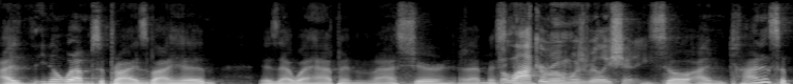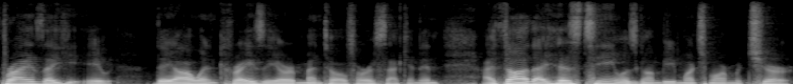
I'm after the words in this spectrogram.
I you know what I'm surprised by him is that what happened last year at Michigan. The locker room was really shitty. So I'm kind of surprised that he it, they all went crazy or mental for a second and I thought that his team was going to be much more mature.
